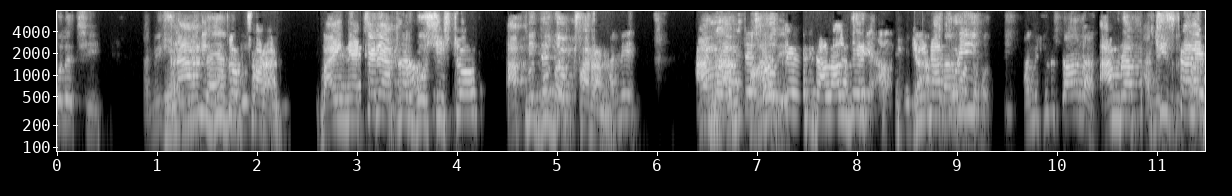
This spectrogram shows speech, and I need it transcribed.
বলেছি। আমি না আপনি গুজব ছড়ান। বাই নেচারে আপনার বৈশিষ্ট্য আপনি গুজব ছড়ান। আমি আমরা ভারতের দালালদের ঘৃণা করি। আমি শুধু তা না। আমরা পাকিস্তানের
